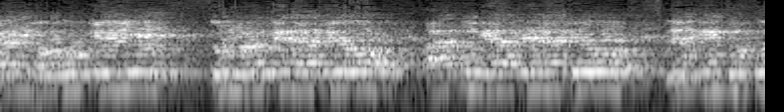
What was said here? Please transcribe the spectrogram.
गरीब लोगों के लिए तुम रोते रहते हो, आज तुम गिराते रहते हो, लेकिन तुमको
